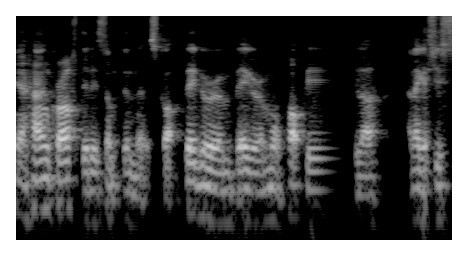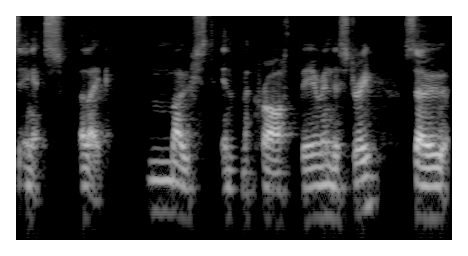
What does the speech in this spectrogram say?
yeah, handcrafted is something that's got bigger and bigger and more popular. And I guess you're seeing it like most in the craft beer industry. So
